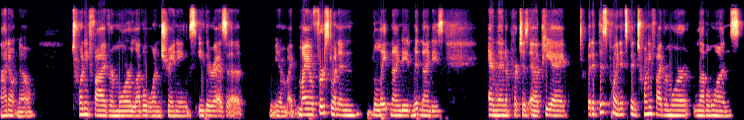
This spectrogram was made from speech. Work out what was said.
I don't know 25 or more level one trainings, either as a, you know, my, my first one in the late 90s, mid 90s, and then a, partic- a PA. But at this point, it's been 25 or more level ones,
